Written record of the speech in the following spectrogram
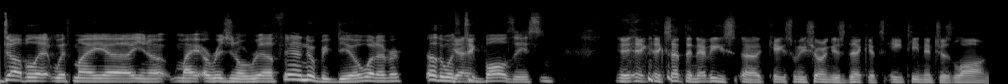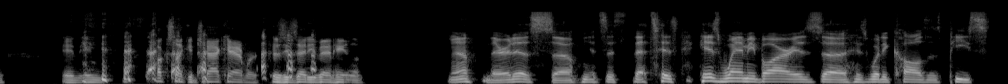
double it with my uh you know my original riff. Yeah, no big deal. Whatever. The Other one's Yeah, too ballsy. Except in Eddie's uh, case, when he's showing his dick, it's 18 inches long and, and fucks like a jackhammer because he's Eddie Van Halen. Yeah, there it is. So it's, it's that's his his whammy bar is uh is what he calls his piece.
